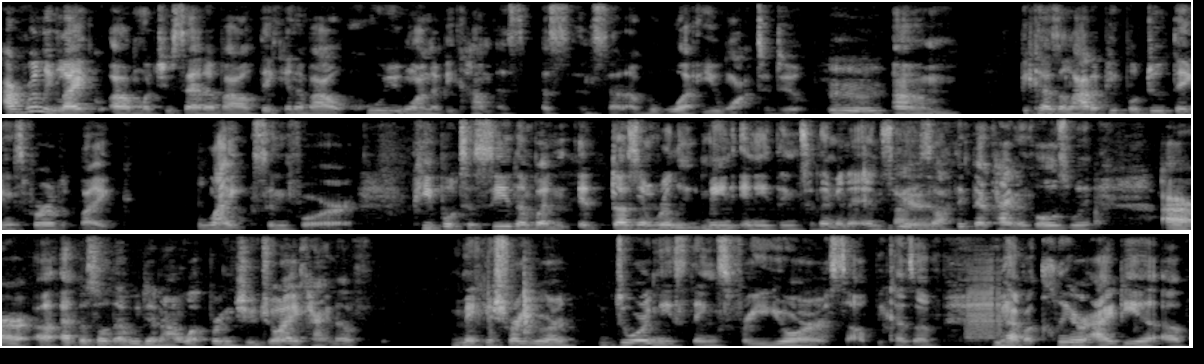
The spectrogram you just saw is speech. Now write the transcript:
I really like um, what you said about thinking about who you want to become as, as, instead of what you want to do. mm-hmm. Um, because a lot of people do things for like likes and for people to see them, but it doesn't really mean anything to them in the inside. Yeah. So I think that kind of goes with our uh, episode that we did on what brings you joy, kind of making sure you are doing these things for yourself because of you have a clear idea of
